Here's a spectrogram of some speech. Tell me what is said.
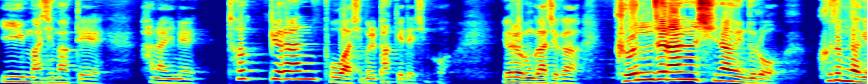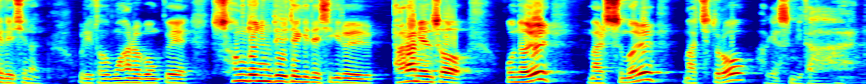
이 마지막 때에 하나님의 특별한 보호하심을 받게 되시고 여러분과 제가 건전한 신앙인으로 거듭나게 되시는 우리 도봉하늘본교회 성도님들이 되게 되시기를 바라면서 오늘 말씀을 마치도록 하겠습니다.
